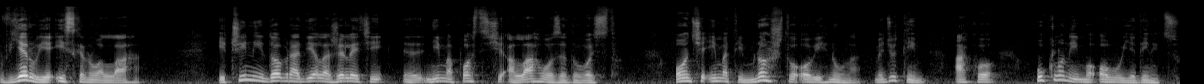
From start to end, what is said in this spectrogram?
vjeruje iskreno u Allaha i čini dobra dijela želeći e, njima postići Allahovo zadovoljstvo, on će imati mnoštvo ovih nula. Međutim, ako uklonimo ovu jedinicu,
